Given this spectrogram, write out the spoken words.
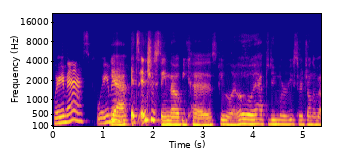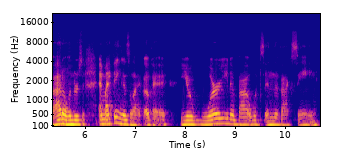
wear your mask. Wear your mask. Yeah, it's interesting though because people are like, oh, I have to do more research on the. I don't understand. And my thing is like, okay, you're worried about what's in the vaccine.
